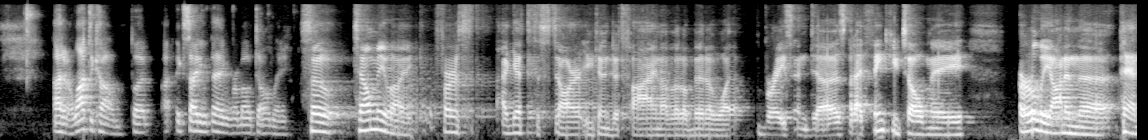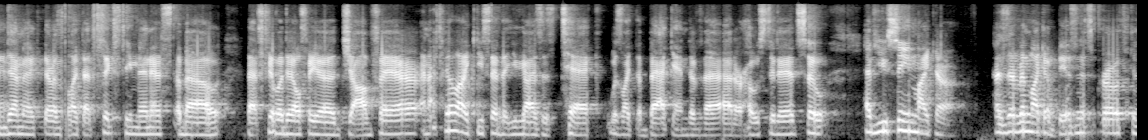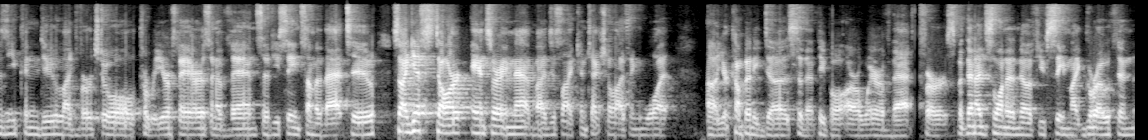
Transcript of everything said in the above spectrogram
i don't know a lot to come but uh, exciting thing remote only so tell me, like, first, I guess to start, you can define a little bit of what Brazen does, but I think you told me early on in the pandemic, there was like that 60 minutes about that Philadelphia job fair. And I feel like you said that you guys tech was like the back end of that or hosted it. So have you seen like a has there been like a business growth because you can do like virtual career fairs and events? Have you seen some of that too? So I guess start answering that by just like contextualizing what uh, your company does so that people are aware of that first. But then I just wanted to know if you've seen like growth and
